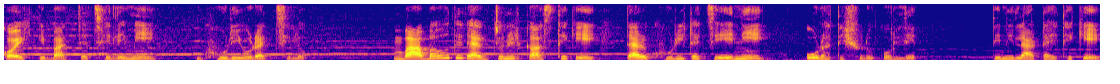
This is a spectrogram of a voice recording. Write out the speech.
কয়েকটি বাচ্চা ছেলে মেয়ে ঘুড়ি ওড়াচ্ছিল। বাবা ওদের একজনের কাছ থেকে তার ঘুড়িটা চেয়ে নিয়ে ওড়াতে শুরু করলেন। তিনি লাটাই থেকে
